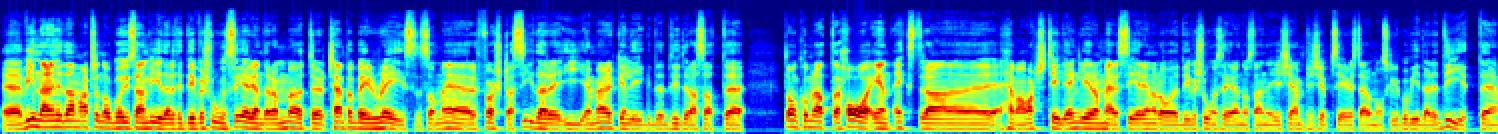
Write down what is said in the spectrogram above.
Eh, vinnaren i den matchen då går ju sen vidare till divisionsserien där de möter Tampa Bay Rays som är första sidare i American League. Det betyder alltså att de kommer att ha en extra eh, hemmamatch tillgänglig i de här serierna då, divisionsserien och sen i Championship Series där om de skulle gå vidare dit. Eh,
